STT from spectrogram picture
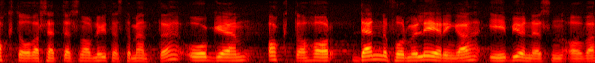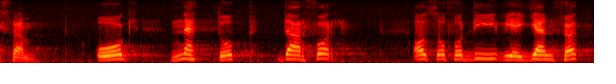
akta-oversettelsen av Nytestamentet, og eh, akta har denne formuleringa i begynnelsen av vers 5. Og nettopp derfor, altså fordi vi er gjenfødt,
